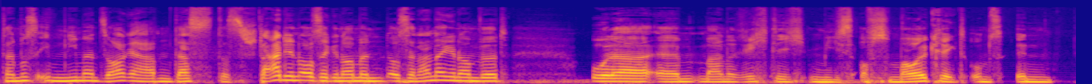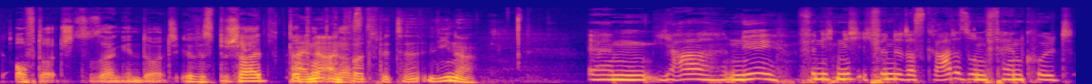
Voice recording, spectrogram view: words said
dann muss eben niemand Sorge haben, dass das Stadion auseinander- auseinandergenommen wird oder ähm, man richtig mies aufs Maul kriegt, um es in auf Deutsch zu sagen, in Deutsch. Ihr wisst Bescheid. Der Eine Podcast. Antwort bitte, Lina. Ähm, ja, nö, finde ich nicht. Ich finde, dass gerade so ein Fankult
